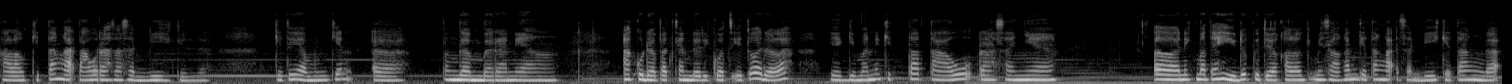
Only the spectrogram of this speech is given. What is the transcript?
kalau kita nggak tahu rasa sedih gitu. Gitu ya mungkin uh, penggambaran yang aku dapatkan dari quotes itu adalah ya gimana kita tahu rasanya uh, nikmatnya hidup gitu ya. Kalau misalkan kita nggak sedih kita nggak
